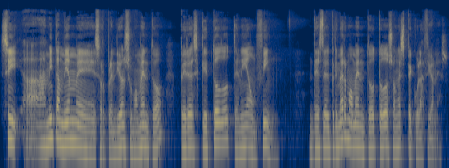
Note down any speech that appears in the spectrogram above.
Sí, a mí también me sorprendió en su momento, pero es que todo tenía un fin. Desde el primer momento todo son especulaciones.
